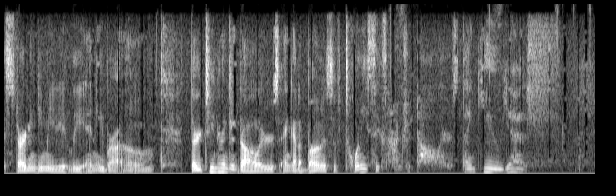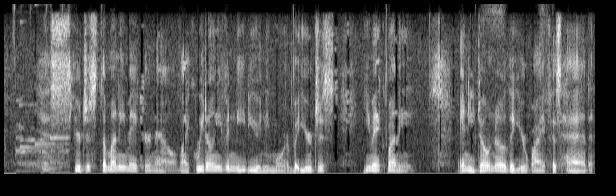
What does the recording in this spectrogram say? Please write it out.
starting immediately, and he brought home $1,300 and got a bonus of $2,600. Thank you, yes. Yes, you're just the money maker now. Like, we don't even need you anymore, but you're just, you make money. And you don't know that your wife has had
